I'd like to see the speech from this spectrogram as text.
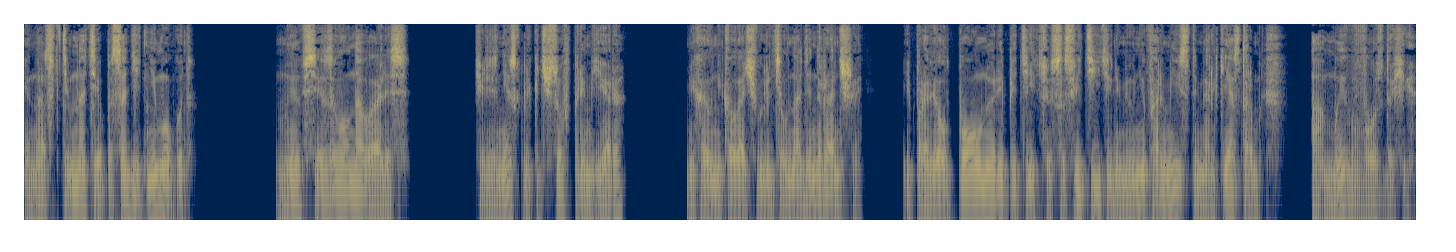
и нас в темноте посадить не могут. Мы все заволновались. Через несколько часов премьера Михаил Николаевич вылетел на день раньше и провел полную репетицию со светителями, униформистами, оркестром, а мы в воздухе.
